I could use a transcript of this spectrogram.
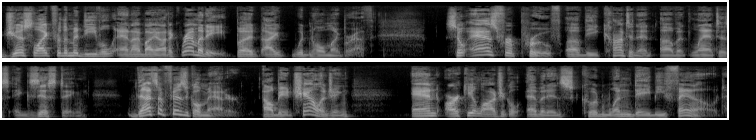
just like for the medieval antibiotic remedy, but I wouldn't hold my breath. So, as for proof of the continent of Atlantis existing, that's a physical matter, albeit challenging, and archaeological evidence could one day be found.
